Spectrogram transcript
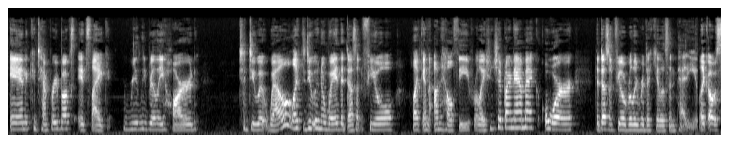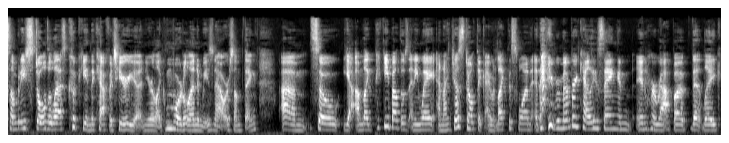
in contemporary books, it's like really, really hard to do it well, like to do it in a way that doesn't feel like an unhealthy relationship dynamic or that doesn't feel really ridiculous and petty. Like, oh, somebody stole the last cookie in the cafeteria and you're like mortal enemies now or something. Um, so yeah, I'm like picky about those anyway, and I just don't think I would like this one. And I remember Kelly saying in, in her wrap up that like,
